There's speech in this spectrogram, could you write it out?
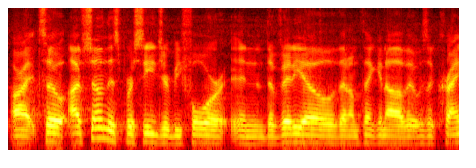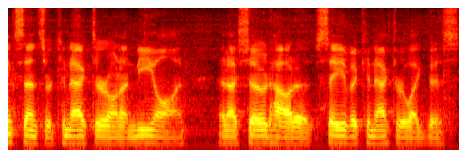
All right, so I've shown this procedure before in the video that I'm thinking of. It was a crank sensor connector on a Neon and I showed how to save a connector like this.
